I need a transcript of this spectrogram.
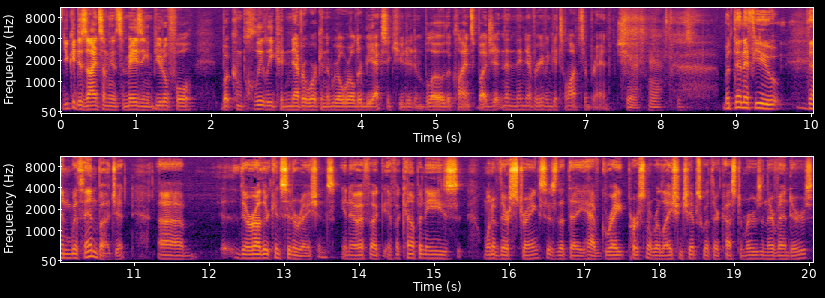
you could design something that's amazing and beautiful, but completely could never work in the real world or be executed and blow the client's budget, and then they never even get to launch their brand. sure, yeah, But then, if you then within budget, uh, there are other considerations. You know, if a if a company's one of their strengths is that they have great personal relationships with their customers and their vendors,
